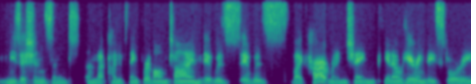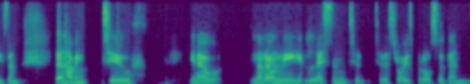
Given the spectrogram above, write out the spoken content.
musicians and and that kind of thing for a long time it was it was like heart-wrenching you know hearing these stories and then having to you know not only listen to to the stories but also then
